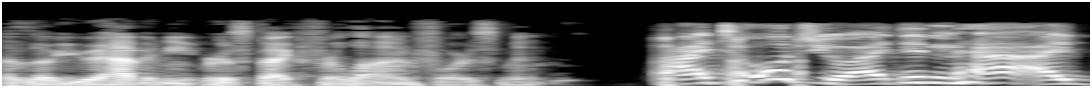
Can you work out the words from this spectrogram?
as though you have any respect for law enforcement. I told you I didn't have. I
